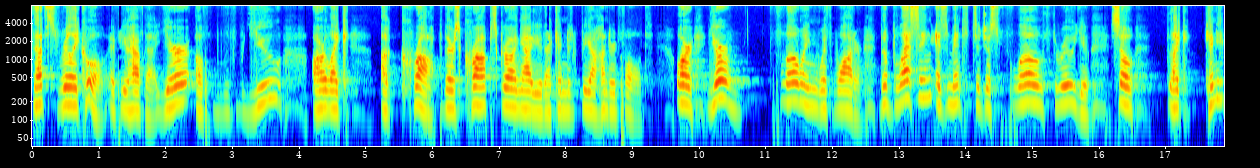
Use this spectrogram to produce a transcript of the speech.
that's really cool if you have that. You're a, you are like a crop. There's crops growing out you that can be a hundredfold. Or you're flowing with water. The blessing is meant to just flow through you. So, like, can you,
